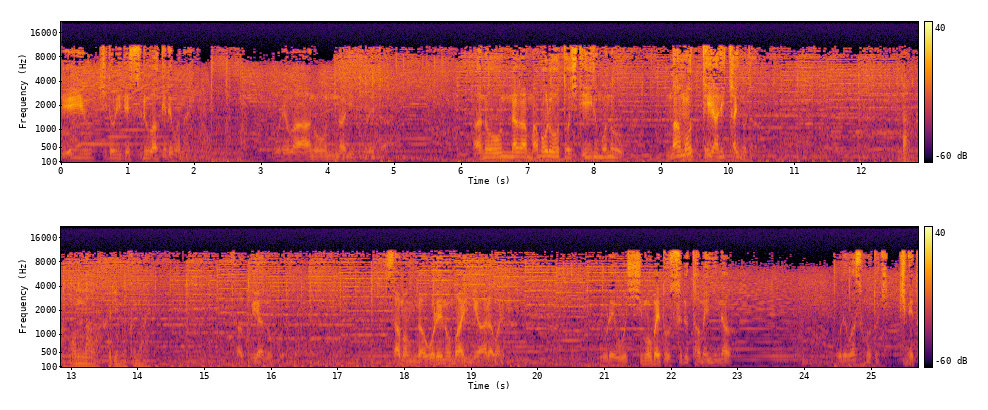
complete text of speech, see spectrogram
英雄気取りでするわけで。はない 俺はあの女に惚れた。あの女が守ろうとしているものを守ってやりたいのだ。だが女は振り向くまい。昨夜のことだ。サモンが俺の前に現れ俺をしもべとするためにな。俺はその時決めた。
